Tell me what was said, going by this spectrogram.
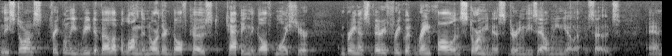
And these storms frequently redevelop along the northern Gulf Coast, tapping the Gulf moisture, and bring us very frequent rainfall and storminess during these El Nino episodes. And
